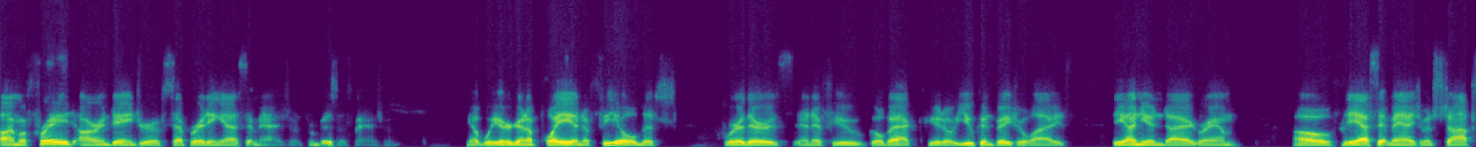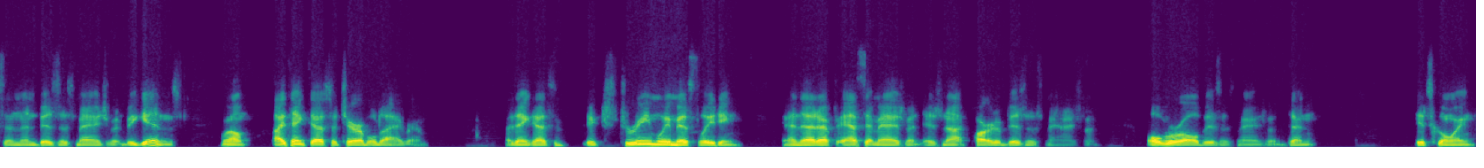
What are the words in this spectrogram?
I'm afraid, are in danger of separating asset management from business management. You know, we are going to play in a field that's where there's, and if you go back, you know, you can visualize the onion diagram of the asset management stops and then business management begins. Well, I think that's a terrible diagram. I think that's extremely misleading and that if asset management is not part of business management, overall business management, then it's going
